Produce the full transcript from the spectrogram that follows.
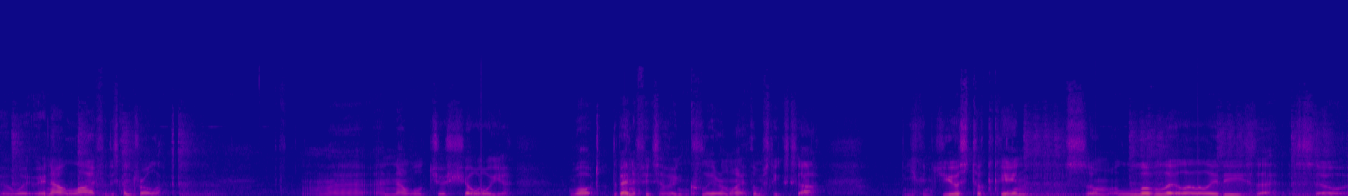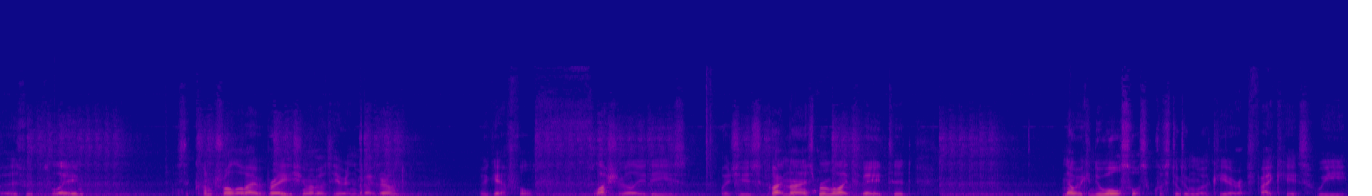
We're now live with this controller. Uh, and now we'll just show you what the benefits of having clear and white thumbsticks are. You can just tuck in some lovely little LEDs there. So as we're playing, as the controller vibrates, you might be able to hear it in the background we get a full flash of LEDs, which is quite nice, rumble activated. Now we can do all sorts of custom work here at Rapid Kits. We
